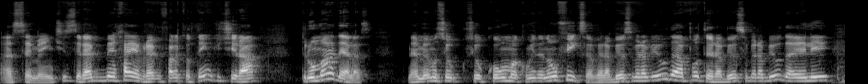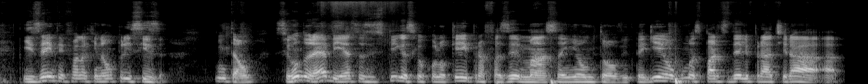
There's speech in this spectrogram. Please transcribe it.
as sementes, Rebbe Bechayev, Rebbe fala que eu tenho que tirar trumá delas. Né? Mesmo se eu, se eu como uma comida não fixa, Verabiu Seberabiuda, Poter, Rabiu Seberabiuda, ele isenta e fala que não precisa. Então, segundo o Rebbe, essas espigas que eu coloquei para fazer massa em Yom Tov, peguei algumas partes dele para tirar,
